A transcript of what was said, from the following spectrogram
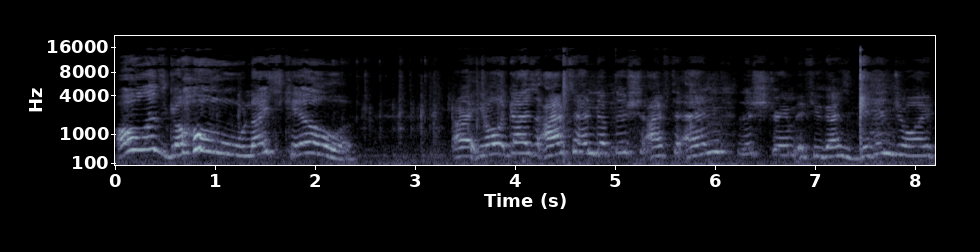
oh, let's go. Nice kill. All right, you know what, guys? I have to end up this. I have to end this stream. If you guys did enjoy,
